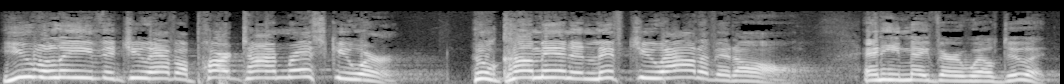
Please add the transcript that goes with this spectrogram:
You believe that you have a part-time rescuer who'll come in and lift you out of it all. And he may very well do it.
